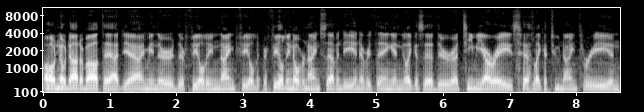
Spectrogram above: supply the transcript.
Oh, no doubt about that. Yeah, I mean they're they're fielding nine field, fielding over 970 and everything, and like I said, their uh, team ERAs like a 293, and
